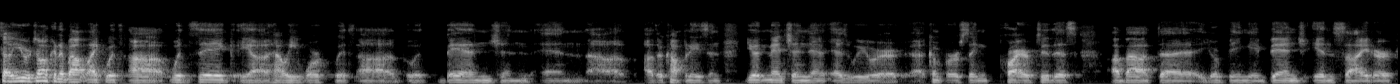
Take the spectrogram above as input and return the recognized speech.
So you were talking about like with uh, with Zig, you know, how he worked with uh, with Benge and and uh, other companies, and you had mentioned as we were uh, conversing prior to this about uh, your being a Benge insider.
